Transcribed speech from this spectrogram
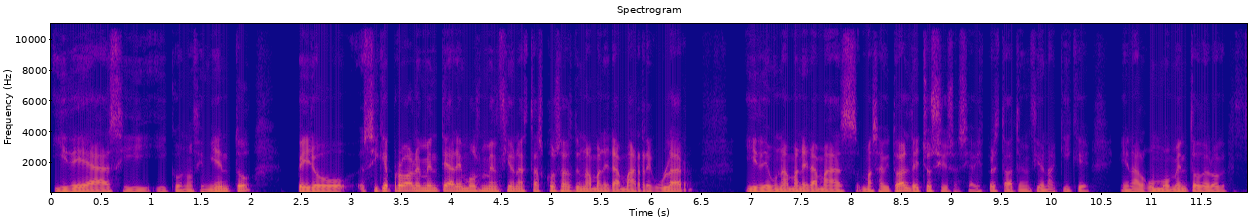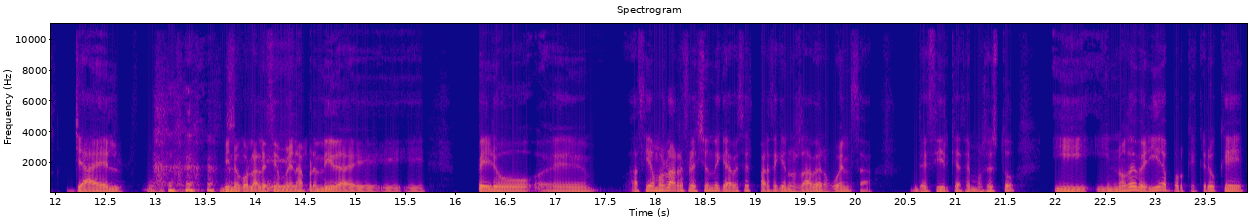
ideas y, conocimiento, pero sí que probablemente haremos mención a estas cosas de una manera más regular y de una manera más, más habitual. De hecho, si, si habéis prestado atención aquí, que en algún momento de lo que ya él vino con la lección bien aprendida, y, pero eh, hacíamos la reflexión de que a veces parece que nos da vergüenza decir que hacemos esto y, no debería, porque creo que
